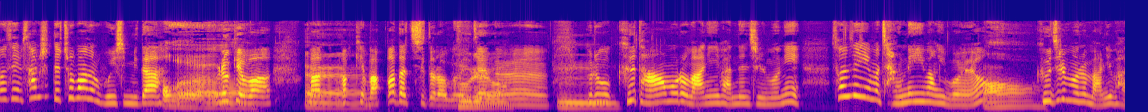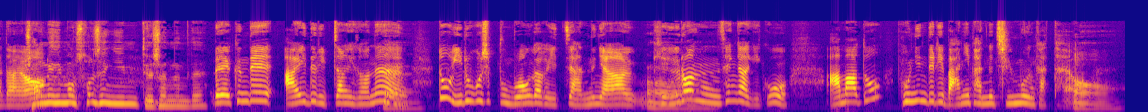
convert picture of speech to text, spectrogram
선생님 30대 초반으로 보이십니다. 어. 이렇게 막, 막, 네. 막 이렇게 맞받아치더라고요, 그래요? 이제는. 음. 그리고 그 다음으로 많이 받는 질문이 선생님은 장래 희망이 뭐예요? 어. 그 질문을 많이 받아요. 장래 희망 선생님 되셨는데. 네, 근데 아이들 입장에서는 네. 또 이루고 싶은 무언가가 있지 않느냐, 이렇게 어. 이런 생각이고, 아마도 본인들이 많이 받는 질문 같아요. 어.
